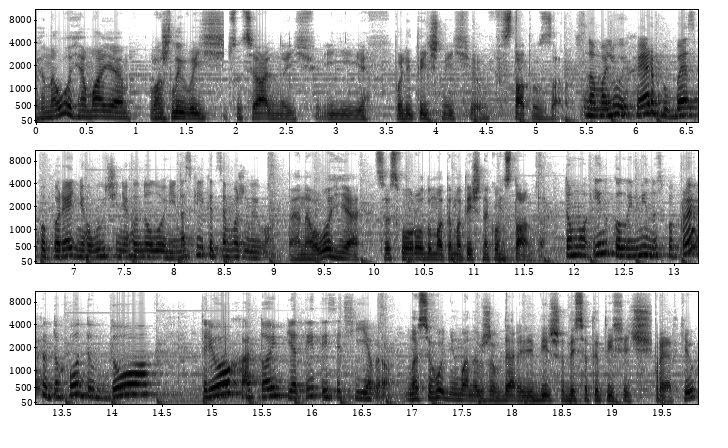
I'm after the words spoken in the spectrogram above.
Генеалогія має важливий соціальний і політичний статус зараз. Намалюй герб без попереднього вивчення генеалогії. Наскільки це можливо? Генеалогія це свого роду математична константа. Тому інколи мінус по проекту доходив до трьох, а то й п'яти тисяч євро. На сьогодні в мене вже в дереві більше 10 тисяч предків.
